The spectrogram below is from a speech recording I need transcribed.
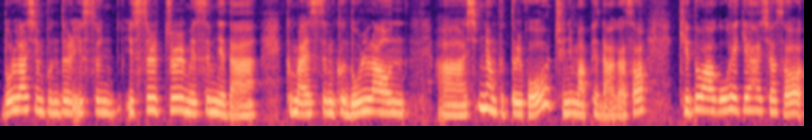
놀라신 분들 있을, 있을 줄 믿습니다. 그 말씀, 그 놀라운 아, 심령 붙들고 주님 앞에 나가서 기도하고 회개하셔서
